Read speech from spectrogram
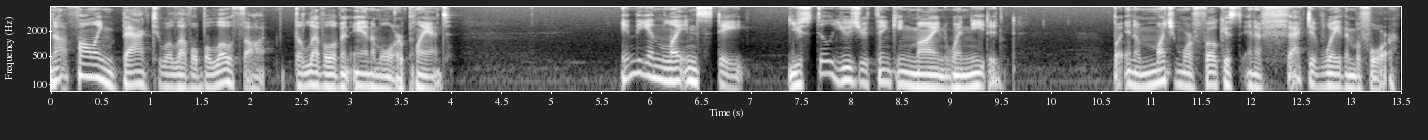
not falling back to a level below thought, the level of an animal or plant. In the enlightened state, you still use your thinking mind when needed, but in a much more focused and effective way than before.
